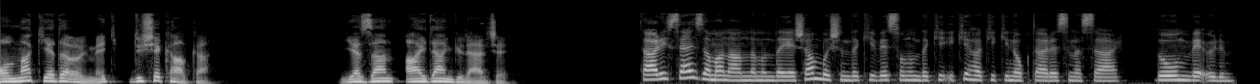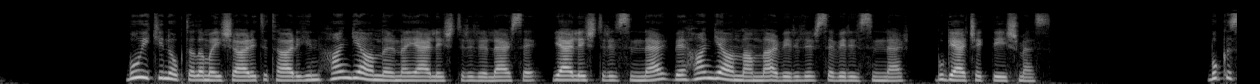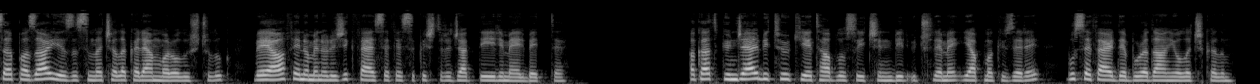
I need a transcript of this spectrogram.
Olmak ya da ölmek, düşe kalka. Yazan Aydan Gülerce Tarihsel zaman anlamında yaşam başındaki ve sonundaki iki hakiki nokta arasına sığar, doğum ve ölüm. Bu iki noktalama işareti tarihin hangi anlarına yerleştirilirlerse, yerleştirilsinler ve hangi anlamlar verilirse verilsinler, bu gerçek değişmez. Bu kısa pazar yazısına çala kalem varoluşçuluk veya fenomenolojik felsefe sıkıştıracak değilim elbette. Fakat güncel bir Türkiye tablosu için bir üçleme yapmak üzere, bu sefer de buradan yola çıkalım.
